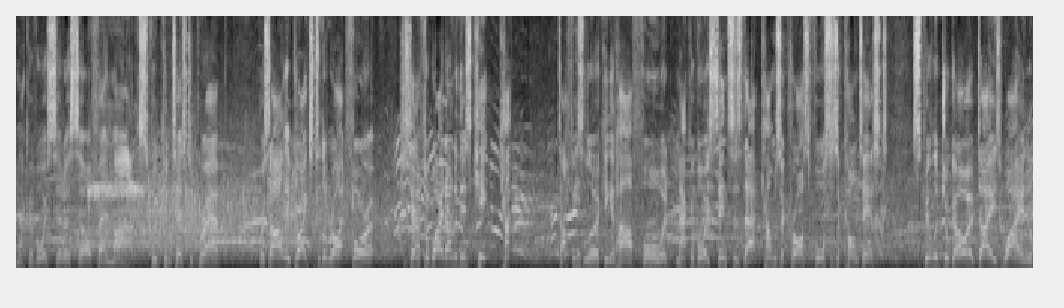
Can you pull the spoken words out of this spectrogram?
McEvoy set herself and marks. Good contested grab. Brazzale breaks to the right for it. She's going to have to wait under this kick. Duffy's lurking at half forward. McEvoy senses that, comes across, forces a contest. Spillage will go O'Dea's way. And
